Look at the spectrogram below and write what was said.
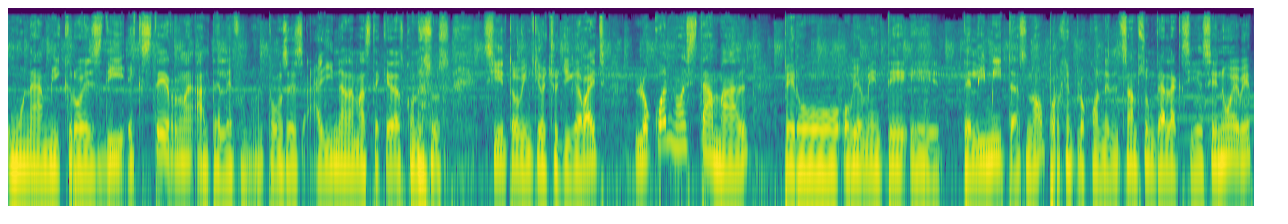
una micro SD externa al teléfono. Entonces ahí nada más te quedas con esos 128 GB, lo cual no está mal, pero obviamente eh, te limitas, ¿no? Por ejemplo, con el Samsung Galaxy S9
